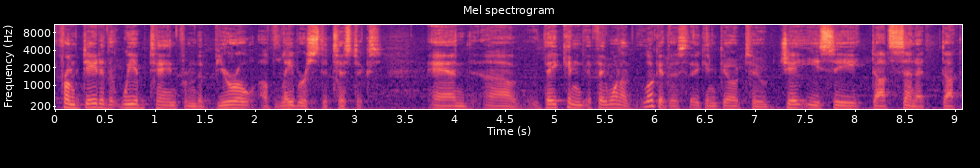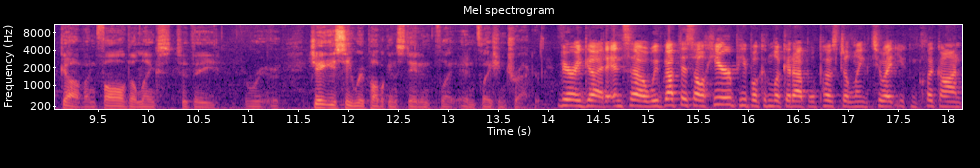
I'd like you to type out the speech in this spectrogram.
from data that we obtain from the Bureau of Labor Statistics. And uh, they can, if they want to look at this, they can go to jec.senate.gov and follow the links to the JEC Republican State Infl- Inflation Tracker. Very good. And so we've got this all here. People can look it up. We'll post a link to it. You can click on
